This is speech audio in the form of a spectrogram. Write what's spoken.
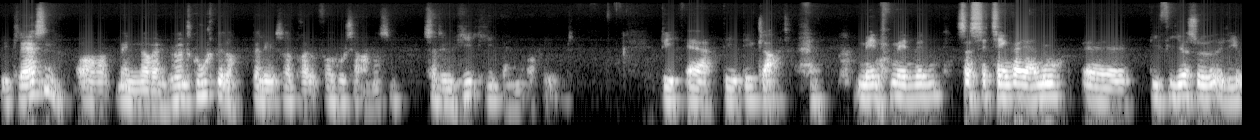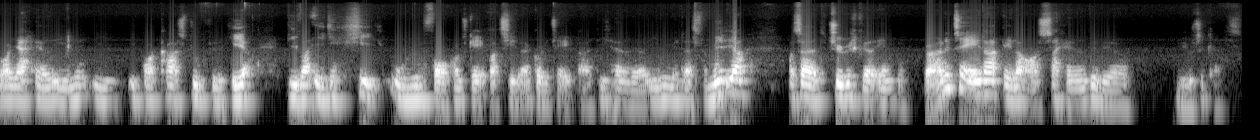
i klassen, og, men når man hører en skuespiller, der læser et brev fra H.C. Andersen, så er det en helt, helt anden oplevelse. Det er, det, det er klart. Men, men, men så, tænker jeg nu, øh, de fire søde elever, jeg havde inde i, i podcaststudiet her, de var ikke helt uden forkundskaber til at gå i teater. De havde været inde med deres familier, og så havde det typisk været enten børneteater, eller også så havde det været musicals.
